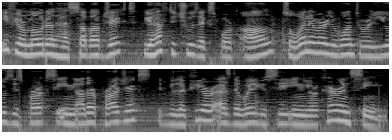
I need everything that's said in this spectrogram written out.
If your model has sub-object, you have to choose export all, so whenever you want to reuse this proxy in other projects, it will appear as the way you see in your current scene.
